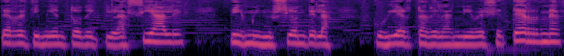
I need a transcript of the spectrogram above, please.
derretimiento de glaciales, disminución de la cubierta de las nieves eternas,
